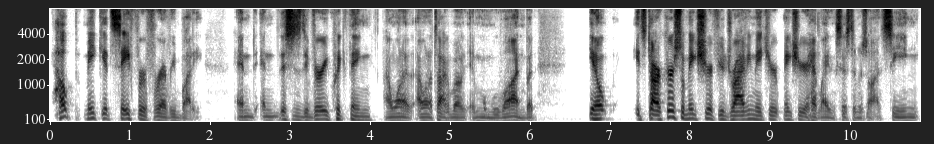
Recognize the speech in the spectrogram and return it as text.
help make it safer for everybody and and this is the very quick thing I want to I want to talk about, and we'll move on. But you know, it's darker, so make sure if you're driving, make your make sure your headlighting system is on. Seeing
